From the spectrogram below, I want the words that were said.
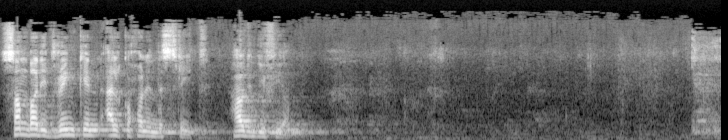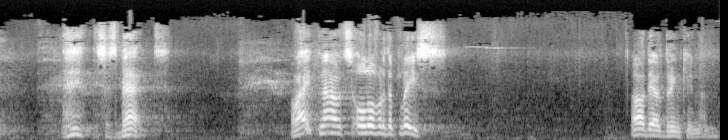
somebody drinking alcohol in the street. How did you feel? Man, this is bad. Right now it's all over the place. Oh, they are drinking.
